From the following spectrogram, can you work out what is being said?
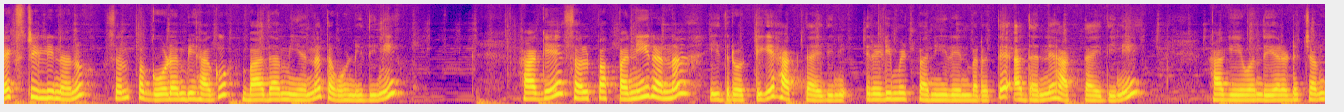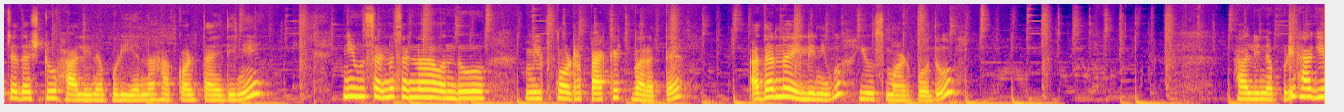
ನೆಕ್ಸ್ಟ್ ಇಲ್ಲಿ ನಾನು ಸ್ವಲ್ಪ ಗೋಡಂಬಿ ಹಾಗೂ ಬಾದಾಮಿಯನ್ನು ತಗೊಂಡಿದ್ದೀನಿ. ಹಾಗೆ ಸ್ವಲ್ಪ ಪನ್ನೀರನ್ನು ಇದರೊಟ್ಟಿಗೆ ಹಾಕ್ತಾಯಿದ್ದೀನಿ ರೆಡಿಮೇಡ್ ಪನ್ನೀರ್ ಏನು ಬರುತ್ತೆ ಅದನ್ನೇ ಹಾಕ್ತಾಯಿದ್ದೀನಿ ಹಾಗೆ ಒಂದು ಎರಡು ಚಮಚದಷ್ಟು ಹಾಲಿನ ಪುಡಿಯನ್ನು ಹಾಕ್ಕೊಳ್ತಾ ಇದ್ದೀನಿ. ನೀವು ಸಣ್ಣ ಸಣ್ಣ ಒಂದು ಮಿಲ್ಕ್ ಪೌಡ್ರ್ ಪ್ಯಾಕೆಟ್ ಬರುತ್ತೆ. ಅದನ್ನು ಇಲ್ಲಿ ನೀವು ಯೂಸ್ ಮಾಡ್ಬೋದು. ಹಾಲಿನ ಪುಡಿ, ಹಾಗೆ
